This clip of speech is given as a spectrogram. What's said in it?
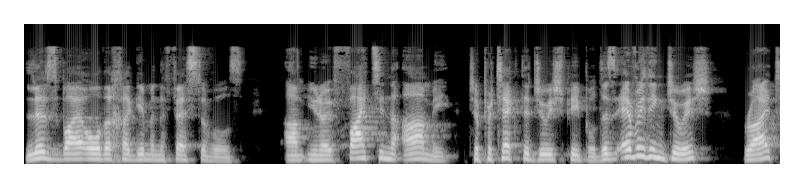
lives by all the chagim and the festivals, um, you know, fights in the army to protect the Jewish people, does everything Jewish, right?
